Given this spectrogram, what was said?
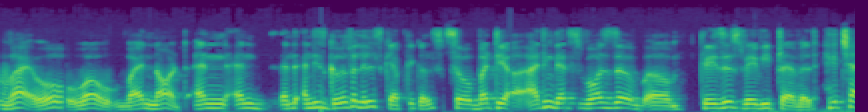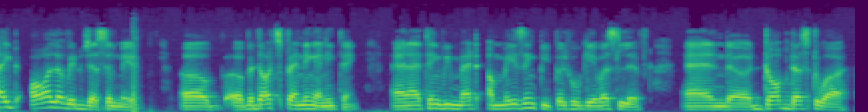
why? Oh wow, why not? And and and and these girls are a little skeptical. So, but yeah, I think that was the uh, craziest way we traveled. Hitchhiked all the way to Jaisalmer uh, uh, without spending anything and I think we met amazing people who gave us lift and uh, dropped us to our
